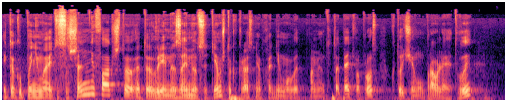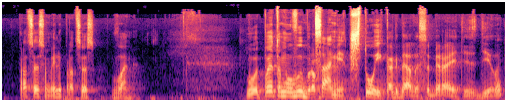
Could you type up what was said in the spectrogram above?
И, как вы понимаете, совершенно не факт, что это время займется тем, что как раз необходимо в этот момент. Это опять вопрос, кто чем управляет. Вы процессом или процесс вами. Вот, поэтому выбрав сами, что и когда вы собираетесь сделать,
